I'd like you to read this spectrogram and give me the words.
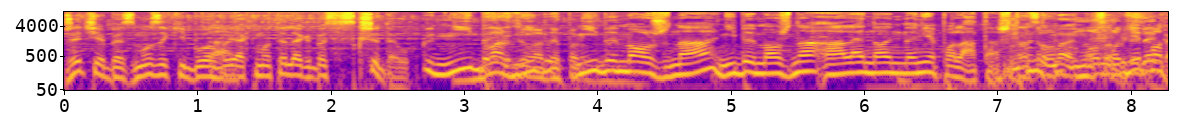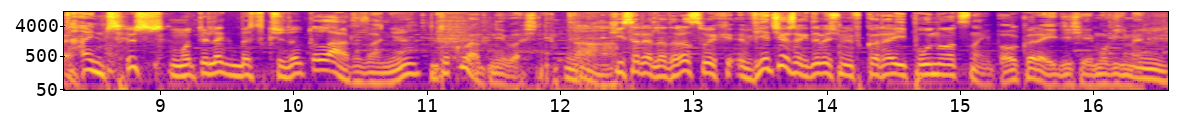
Życie bez muzyki byłoby Tak. jak motylek bez skrzydeł. Niby, Bardzo niby, niby można, niby można, ale no, no nie polatasz. No, No no, no nie potańczysz. Motylek bez skrzydeł to larwa, nie? Dokładnie właśnie. A. Historia dla dorosłych. Wiecie, że gdybyśmy w Korei Północnej, bo o Korei dzisiaj mówimy,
